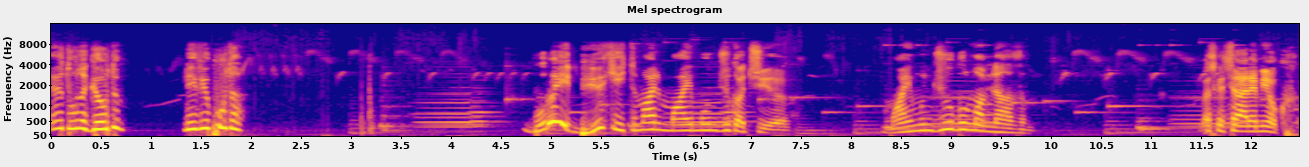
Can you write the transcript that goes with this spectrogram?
Evet orada gördüm. Levye burada. Burayı büyük ihtimal maymuncuk açıyor. Maymuncuğu bulmam lazım. Başka çarem yok.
